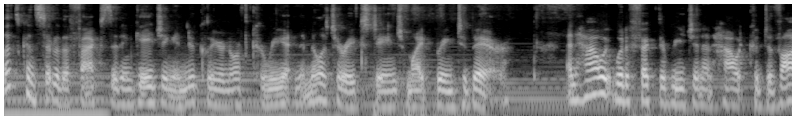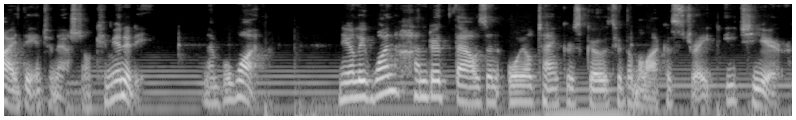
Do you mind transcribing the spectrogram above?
let's consider the facts that engaging in nuclear North Korea in a military exchange might bring to bear, and how it would affect the region and how it could divide the international community. Number one, nearly 100,000 oil tankers go through the Malacca Strait each year.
